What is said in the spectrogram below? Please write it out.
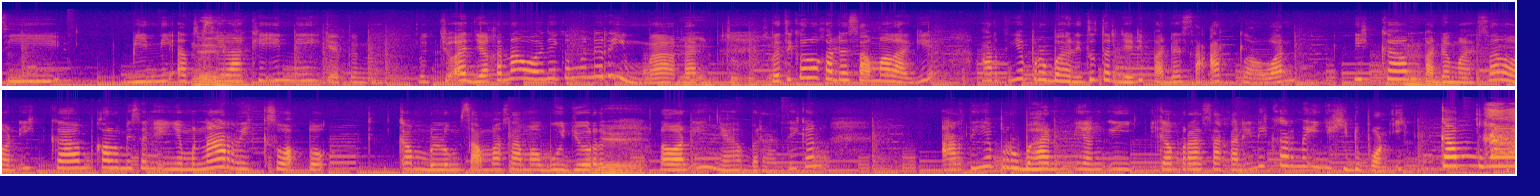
si bini atau si Iya. laki ini gitu nah lucu aja karena awalnya kamu menerima kan Iya, betul betul berarti kalau kada sama lagi artinya perubahan itu terjadi pada saat lawan ikam Hmm. pada masa lawan ikam kalau misalnya inya menarik sewaktu ikam belum sama-sama bujur Iya. lawan inya berarti kan artinya perubahan yang ikam merasakan ini karena inya hidup lawan ikam bukan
